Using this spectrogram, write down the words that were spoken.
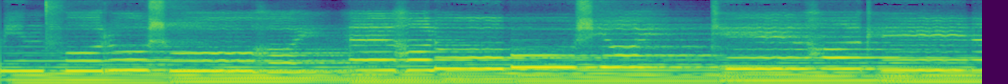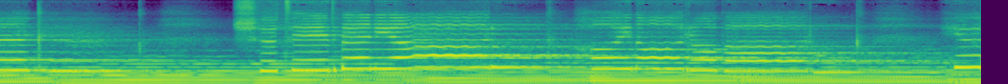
Mint forró sóhaj, elhaló búsjaj, kélhalk énekünk. Sötétben járunk, hajnalra várunk, jövünk.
